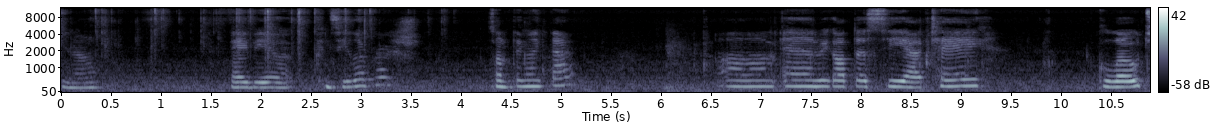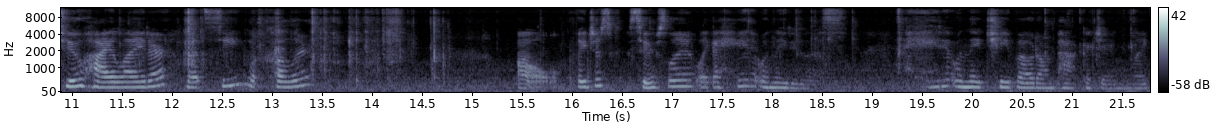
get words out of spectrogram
you know, maybe a concealer brush, something like that. Um, and we got the Ciate Glow 2 highlighter. Let's see what color. Oh, they just, seriously, like I hate it when they do this. I hate it when they cheap out on packaging. Like,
